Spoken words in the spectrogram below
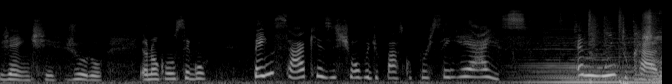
Gente, juro, eu não consigo pensar que existe ovo de Páscoa por 100 reais. É muito caro.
